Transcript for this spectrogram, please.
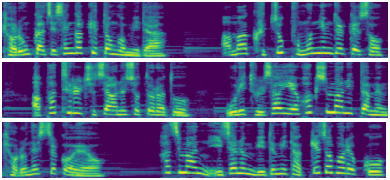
결혼까지 생각했던 겁니다. 아마 그쪽 부모님들께서 아파트를 주지 않으셨더라도 우리 둘 사이에 확신만 있다면 결혼했을 거예요. 하지만 이제는 믿음이 다 깨져버렸고,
